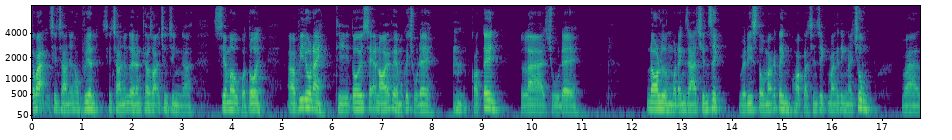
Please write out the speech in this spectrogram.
các bạn, xin chào những học viên, xin chào những người đang theo dõi chương trình à, CMO của tôi. À, video này thì tôi sẽ nói về một cái chủ đề có tên là chủ đề đo lường và đánh giá chiến dịch về digital marketing hoặc là chiến dịch marketing nói chung và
